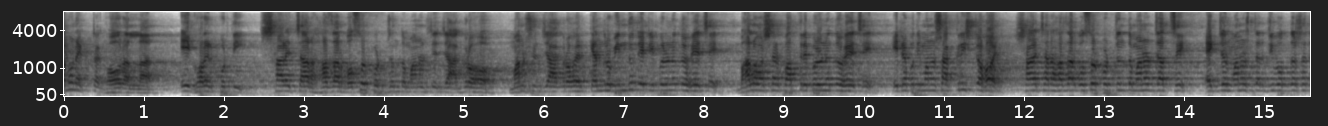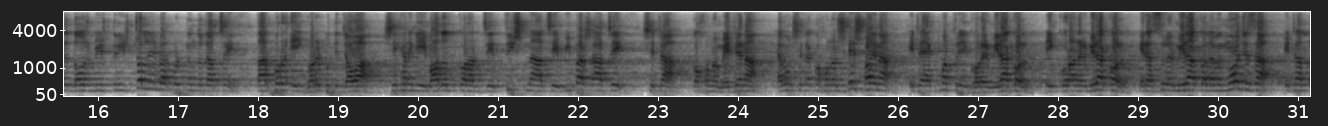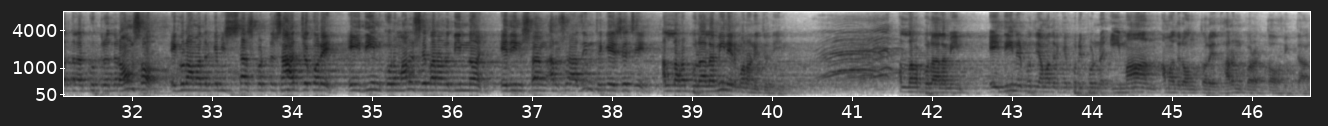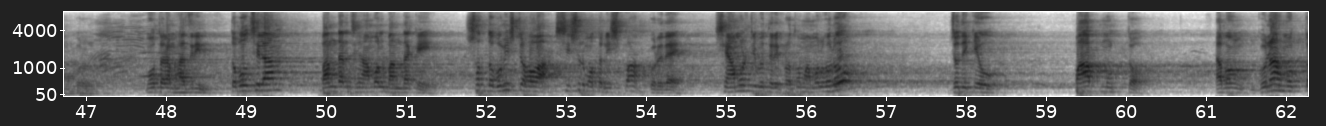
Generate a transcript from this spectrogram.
এমন একটা ঘর আল্লাহ এই ঘরের প্রতি সাড়ে চার হাজার বছর পর্যন্ত মানুষের যে আগ্রহ, মানুষের যে আগ্রহের কেন্দ্রবিন্দুতে এটি পরিণত হয়েছে, ভালোবাসার পাত্রে পরিণত হয়েছে এটার প্রতি মানুষ আকৃষ্ট হয়। সাড়ে চার হাজার বছর পর্যন্ত মানুষ যাচ্ছে। একজন মানুষ তার জীবদ্দশাতে দশ, বিশ, ত্রিশ, চল্লিশ বার পর্যন্ত যাচ্ছে। তারপরে এই ঘরের প্রতি যাওয়া, সেখানে গিয়ে ইবাদত করার যে তৃষ্ণা আছে বিপাশা আছে, সেটা কখনো মেটে না এবং সেটা কখনো শেষ হয় না। এটা একমাত্র এই ঘরের মিরাকল, এই কোরআনের মিরাকল এ রাসুলের মিরাকল এবং মজেজা, এটা আল্লাহ তালার কুদরতের অংশ। এগুলো আমাদেরকে বিশ্বাস করতে সাহায্য করে। এই দিন কোনো মানুষের বানানো দিন নয়। এদিন স্বয়ং আরশ আজিম থেকে এসেছে আল্লাহ রব্বুল আলমিনের মনোনীত দিন। আল্লাহ রব্বুল আলমিন এই দিনের প্রতি আমাদেরকে পরিপূর্ণ ঈমান আমাদের অন্তরে ধারণ করার তৌফিক দান করুন। মোহতারাম হাজরিন, তো বলছিলাম, বান্দার যে আমল বান্দাকে সদ্য ভূমিষ্ঠ হওয়া শিশুর মতো নিষ্পাপ করে দেয়, সে আমলটির ভিতরে প্রথম আমল হলো, যদি কেউ পাপ মুক্ত এবং গুনাহ মুক্ত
